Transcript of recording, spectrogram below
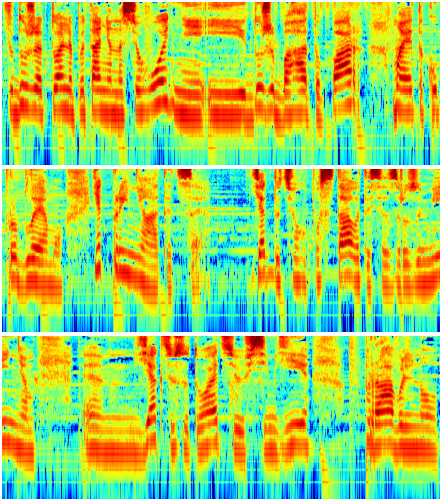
Це дуже актуальне питання на сьогодні, і дуже багато пар має таку проблему. Як прийняти це? Як до цього поставитися з розумінням, як цю ситуацію в сім'ї правильно,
